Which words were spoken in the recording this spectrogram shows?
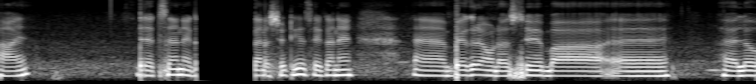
হাই দেখছেন, এখানে আসছে ঠিক আছে? এখানে ব্যাকগ্রাউন্ড আসছে বা হ্যালো,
